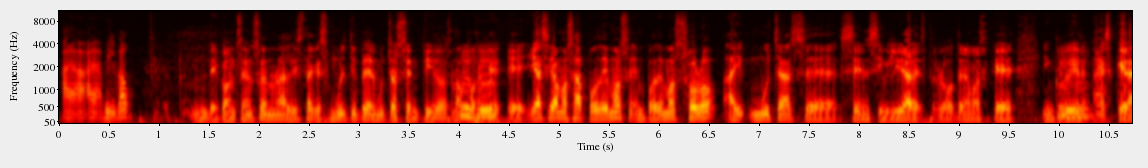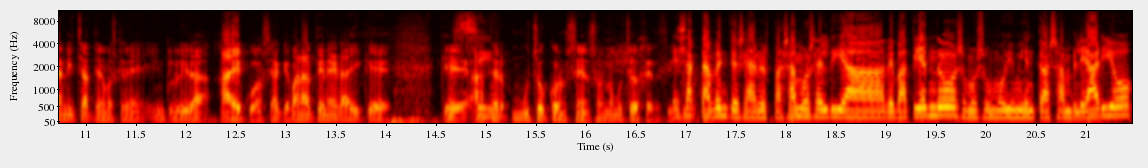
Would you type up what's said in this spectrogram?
a Bilbao de consenso en una lista que es múltiple en muchos sentidos, ¿no? Porque eh, ya si vamos a Podemos, en Podemos solo hay muchas eh, sensibilidades, pero luego tenemos que incluir a Esquera Nicha, tenemos que incluir a, a Equo, o sea que van a tener ahí que, que hacer mucho consenso, no mucho ejercicio. Exactamente, o sea, nos pasamos el día debatiendo, somos un movimiento asambleario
